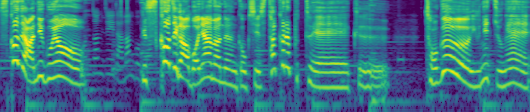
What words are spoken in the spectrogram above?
스커지 아니고요. 어쩐지 나만 보면 그 스커지가 뭐냐면은 그 혹시 스타크래프트의 그 저그 유닛 중에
